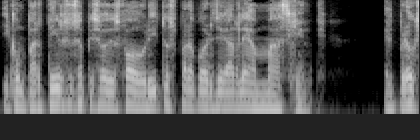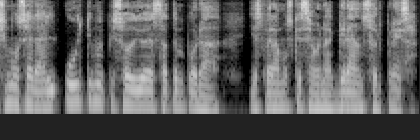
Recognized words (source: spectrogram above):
y compartir sus episodios favoritos para poder llegarle a más gente. El próximo será el último episodio de esta temporada y esperamos que sea una gran sorpresa.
